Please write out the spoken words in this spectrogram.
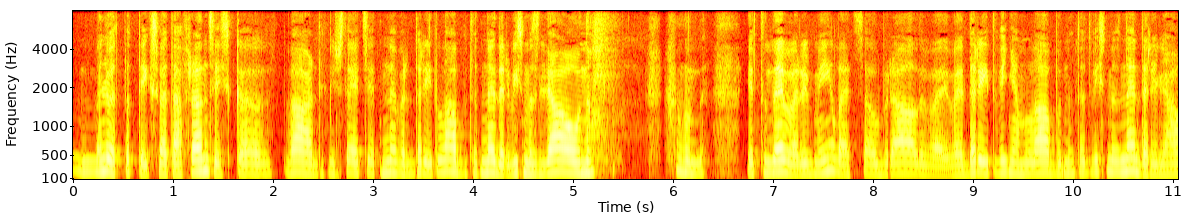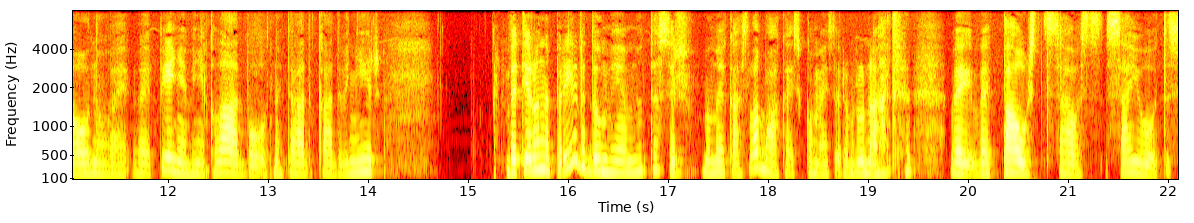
man ļoti patīk Svētā Franciska vārdi. Viņš teica, ja tu nevari darīt labu, tad nedari vismaz ļaunu. un, ja tu nevari mīlēt savu brāli vai, vai darīt viņam labu, nu, tad vismaz nedari ļaunu vai, vai pieņem viņa klātbūtni tādu, kāda viņa ir. Bet, ja runa par ieradumiem, nu, tas ir, liekas, labākais, ko mēs varam runāt, vai, vai paust savas sajūtas.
